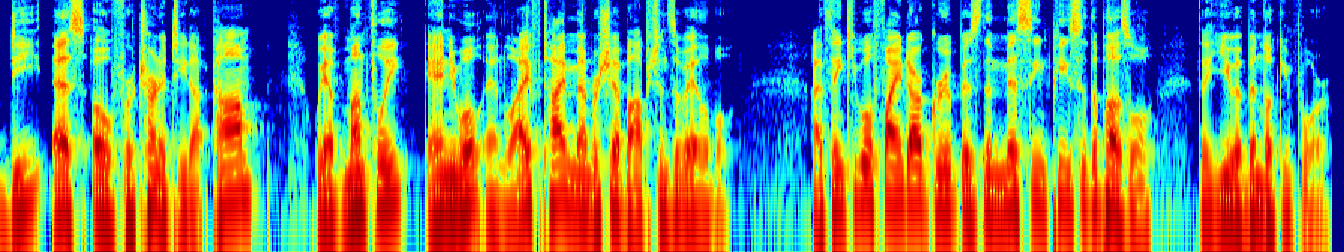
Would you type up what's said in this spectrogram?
dsofraternity.com. We have monthly, annual, and lifetime membership options available. I think you will find our group is the missing piece of the puzzle that you have been looking for.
